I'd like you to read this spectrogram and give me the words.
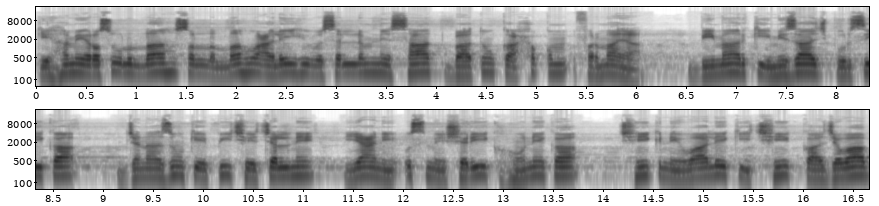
کہ ہمیں رسول اللہ صلی اللہ علیہ وسلم نے سات باتوں کا حکم فرمایا، بیمار کی مزاج پرسی کا، جنازوں کے پیچھے چلنے یعنی اس میں شریک ہونے کا، چھینکنے والے کی چھینک کا جواب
